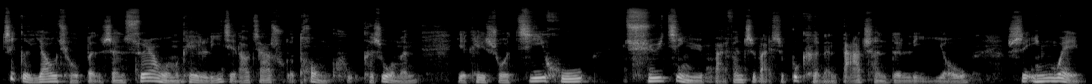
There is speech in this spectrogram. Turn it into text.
这个要求本身，虽然我们可以理解到家属的痛苦，可是我们也可以说，几乎趋近于百分之百是不可能达成的理由，是因为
